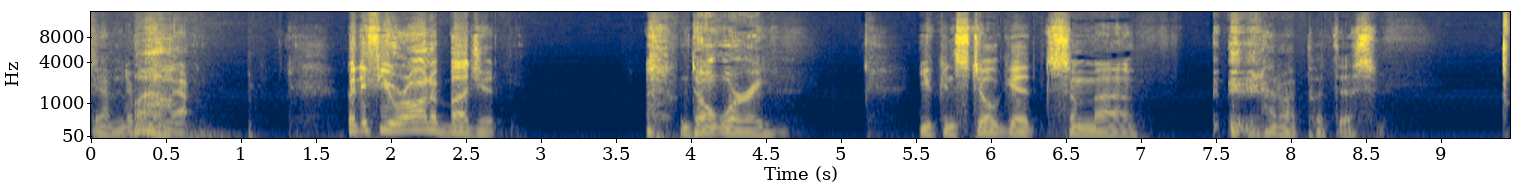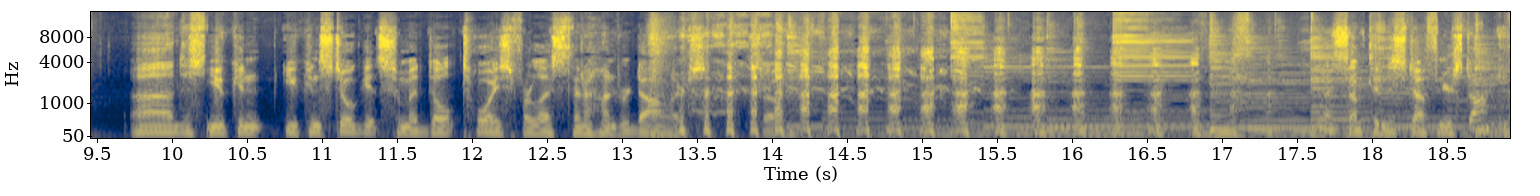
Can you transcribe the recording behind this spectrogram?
Yeah, I've never Wow. done that. But if you're on a budget, don't worry. You can still get some. Uh, how do I put this? Uh, just You can you can still get some adult toys for less than a hundred dollars. So that's something to stuff in your stocking.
